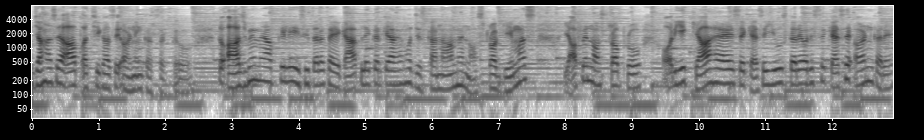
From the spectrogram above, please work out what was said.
जहाँ से आप अच्छी खासी अर्निंग कर सकते हो। तो आज भी मैं आपके लिए इसी तरह का एक ऐप लेकर के आया हूँ, जिसका नाम है नोस्ट्रा गेमस या फिर नोस्ट्रा प्रो और ये क्या है, इसे कैसे यूज़ करें और इससे कैसे अर्न करें,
